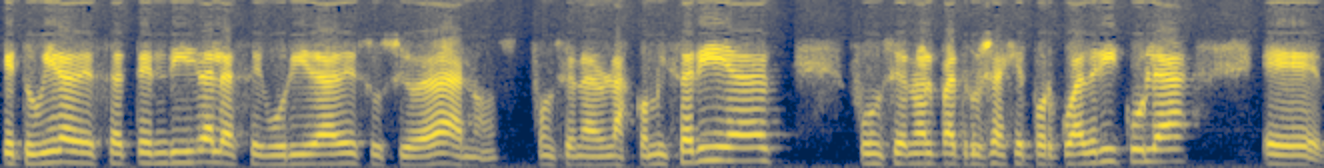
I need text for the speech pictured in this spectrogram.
que tuviera desatendida la seguridad de sus ciudadanos. Funcionaron las comisarías, funcionó el patrullaje por cuadrícula, eh,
